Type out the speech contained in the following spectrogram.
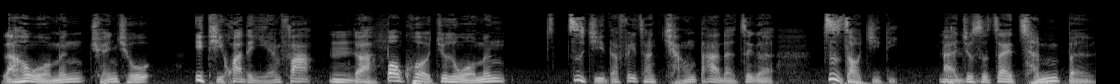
然后我们全球一体化的研发，嗯对吧？包括就是我们自己的非常强大的这个制造基地啊、就是在成本、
